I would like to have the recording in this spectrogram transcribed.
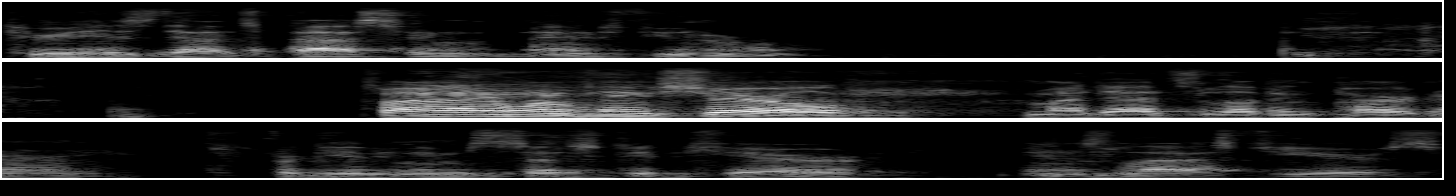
through his dad's passing and funeral. Finally, I want to thank Cheryl, my dad's loving partner, for giving him such good care in his last years.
